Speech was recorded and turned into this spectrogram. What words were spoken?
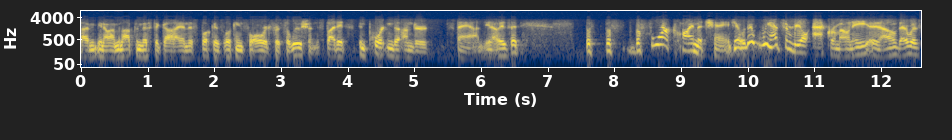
I'm, you know, I'm an optimistic guy, and this book is looking forward for solutions. But it's important to understand. You know, is it before climate change, you know, we had some real acrimony. You know, there was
